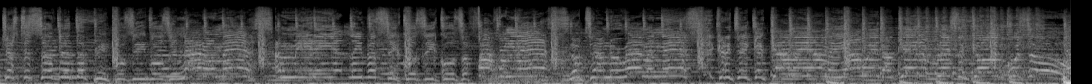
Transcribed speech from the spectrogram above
Just to serve to the people's evils and I don't miss Immediately the sequels equals are far from this No time to reminisce Gonna take a Kamehameha without getting bliss and call it quits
